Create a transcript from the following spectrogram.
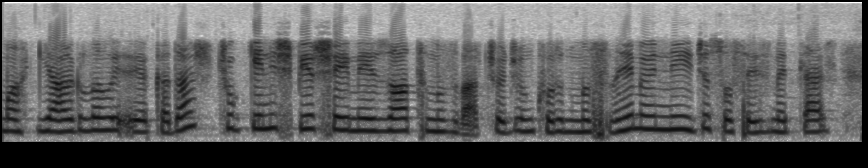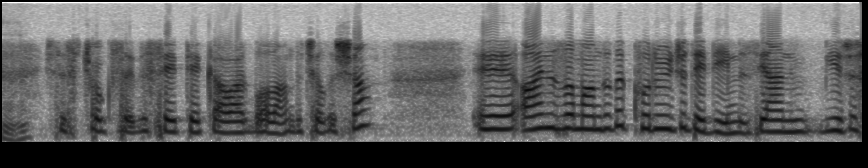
mah- yargılamaya kadar çok geniş bir şey mevzuatımız var. Çocuğun korunmasını hem önleyici sosyal hizmetler, işte çok sayıda STK var bu alanda çalışan. E, aynı zamanda da koruyucu dediğimiz yani bir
